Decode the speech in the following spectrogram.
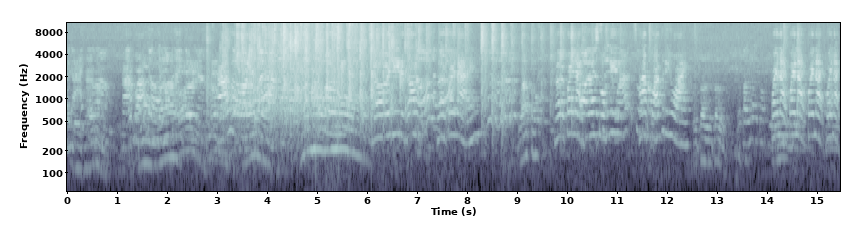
rồi đã lắm khá quá rồi rồi. khá rồi rồi đi được không rồi quay lại. Quá tốt. Rồi quay lại rơi xuống đi. ham quá cứ đi hoài. Từ từ từ từ. Quay lại quay lại quay lại quay lại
